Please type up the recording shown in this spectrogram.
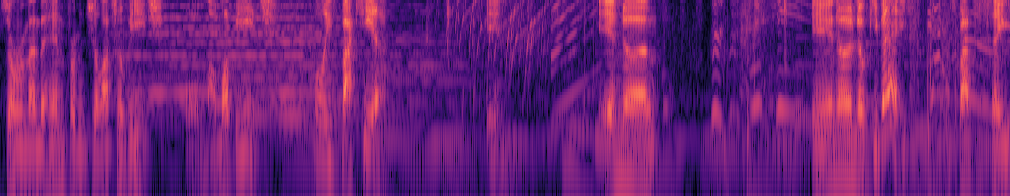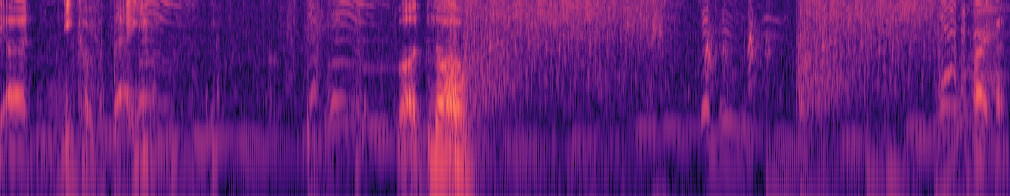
So remember him from Gelato Beach or Mama Beach? Well, he's back here. In... In, um... In, uh, Noki Bay. I was about to say, uh, Nico Bay. But no! Alright then.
